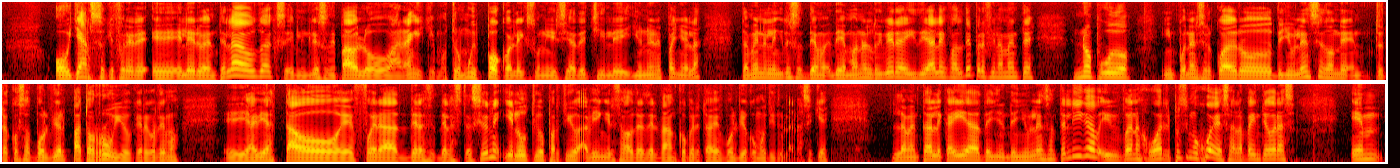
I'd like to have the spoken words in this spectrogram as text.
Ollarzo, que fue el, el, héroe ante el Audax, el ingreso de Pablo Arangui, que mostró muy poco a la ex Universidad de Chile y Unión Española, también el ingreso de, de, Manuel Rivera y de Alex Valdés, pero finalmente no pudo imponerse el cuadro de Ñublense, donde entre otras cosas volvió el Pato Rubio, que recordemos eh, había estado eh, fuera de las, de las situaciones y el último partido había ingresado desde el banco, pero esta vez volvió como titular. Así que lamentable caída de, de Ñublense ante Liga y van a jugar el próximo jueves a las 20 horas en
